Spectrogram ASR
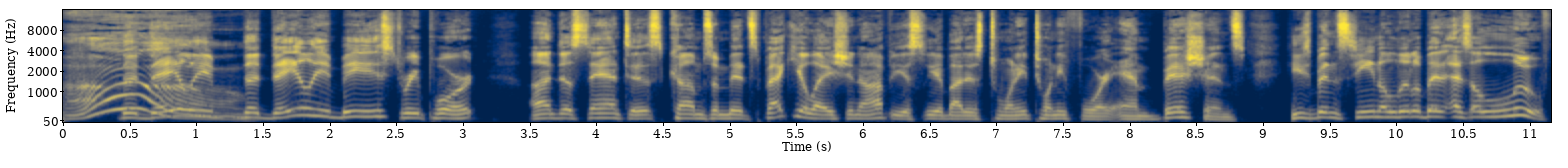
Oh. the daily the Daily Beast report on DeSantis comes amid speculation, obviously, about his 2024 ambitions. He's been seen a little bit as aloof.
